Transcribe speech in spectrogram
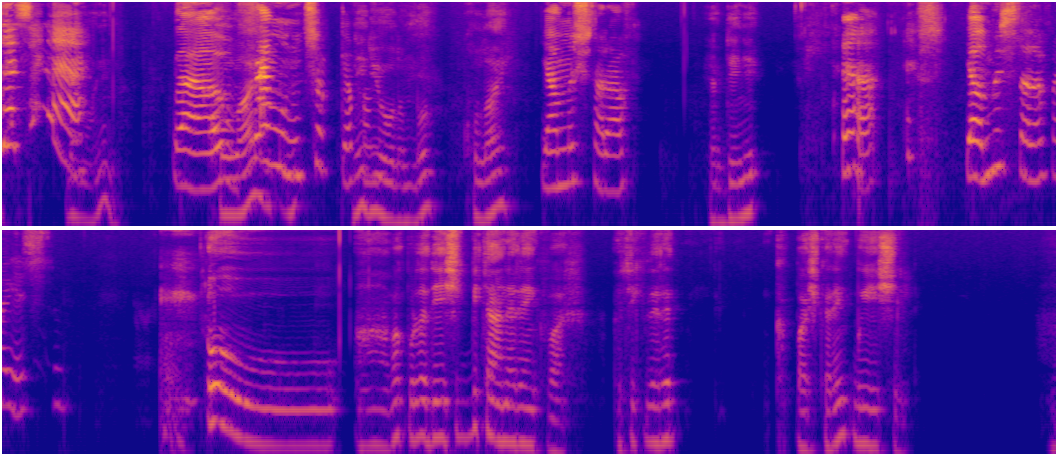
desene. ben oynayayım mı? Kolay sen mı? bunu çok Ne yapamazsın. diyor oğlum bu? Kolay. Yanlış taraf. Ya deni Yanlış tarafa geçtim. Oo! Aa, bak burada değişik bir tane renk var. Ötekiler hep başka renk. Bu yeşil. Ha.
